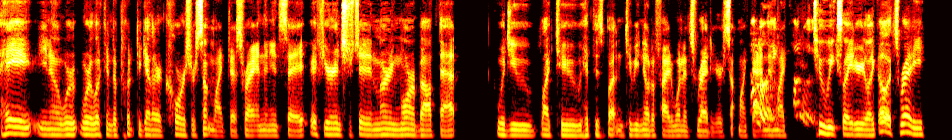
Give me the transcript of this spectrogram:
Hey, you know, we're, we're looking to put together a course or something like this. Right. And then you'd say, if you're interested in learning more about that, would you like to hit this button to be notified when it's ready or something like that? Totally, and then like totally. two weeks later, you're like, Oh, it's ready.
